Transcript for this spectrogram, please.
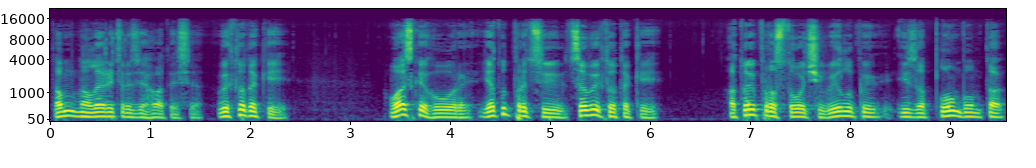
Там належить роздягатися. Ви хто такий? Васька говорить, я тут працюю, це ви хто такий? А той просто очі вилупив і за пломбом так.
